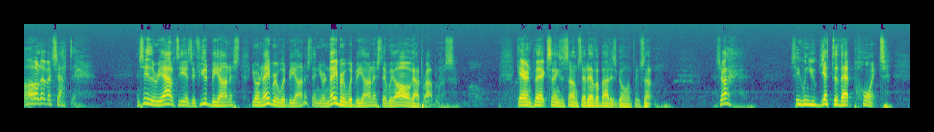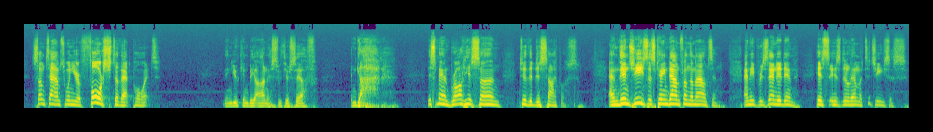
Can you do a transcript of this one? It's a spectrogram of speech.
All of it's out there. And see, the reality is, if you'd be honest, your neighbor would be honest, and your neighbor would be honest that we all got problems. Karen Peck sings a song said, Everybody's going through something. That's right. See, when you get to that point, sometimes when you're forced to that point, then you can be honest with yourself and God. This man brought his son to the disciples. And then Jesus came down from the mountain and he presented him his, his dilemma to Jesus.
